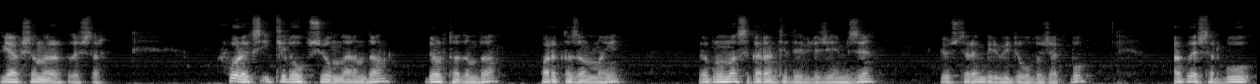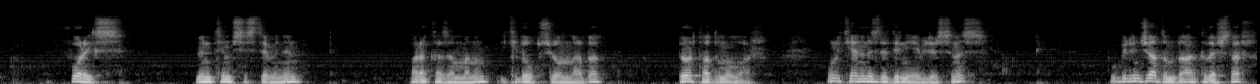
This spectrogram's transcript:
İyi akşamlar arkadaşlar. Forex ikili opsiyonlarından 4 adımda para kazanmayı ve bunu nasıl garanti edebileceğimizi gösteren bir video olacak bu. Arkadaşlar bu Forex yönetim sisteminin para kazanmanın ikili opsiyonlarda 4 adımı var. Bunu kendiniz de deneyebilirsiniz. Bu birinci adımda arkadaşlar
